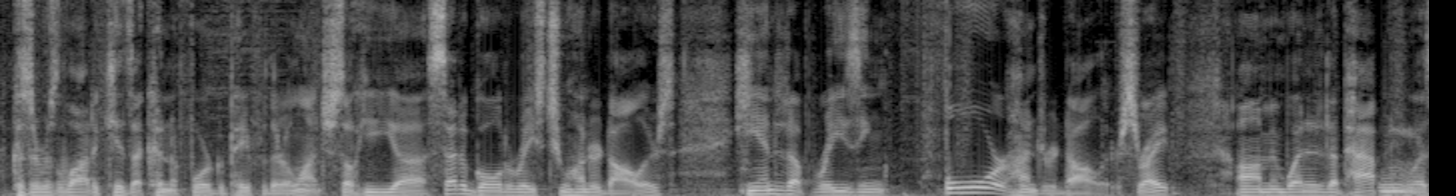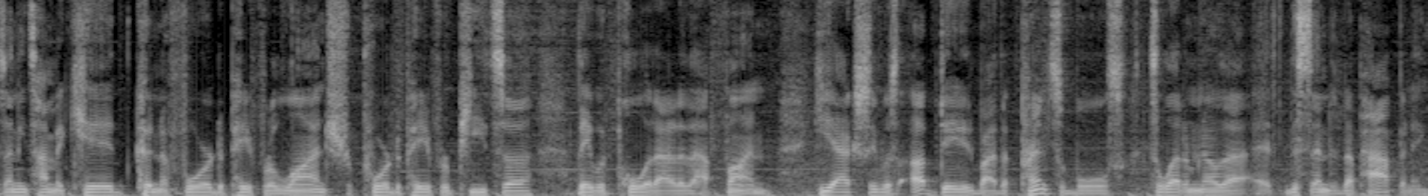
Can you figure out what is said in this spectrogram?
because there was a lot of kids that couldn't afford to pay for their lunch. So he uh, set a goal to raise $200. He ended up raising $400, right? Um, and what ended up happening mm. was anytime a kid couldn't afford to pay for lunch or afford to pay for pizza, they would pull it out of that fund. He actually was updated by the principals to let him know that this ended up happening.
